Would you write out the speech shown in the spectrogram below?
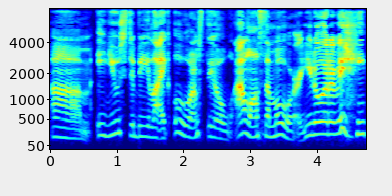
Um, it used to be like, oh, I'm still, I want some more. You know what I mean?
